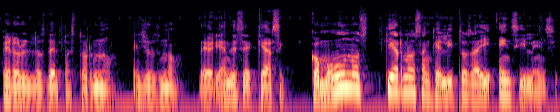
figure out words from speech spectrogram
pero los del pastor no, ellos no. Deberían de quedarse como unos tiernos angelitos ahí en silencio.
